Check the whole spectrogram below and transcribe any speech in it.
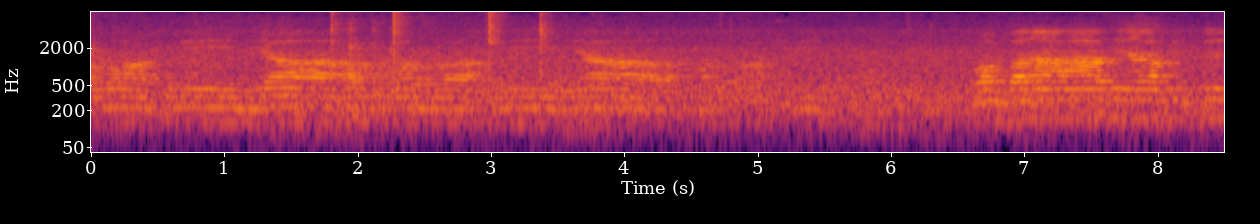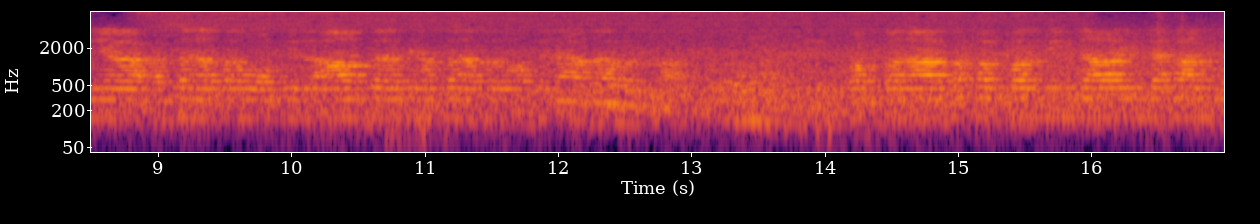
الراحمين. يا أرحم الراحمين. يا أرحم الراحمين. ربنا حسنة وفي الآخرة حسنة وقنا عذاب النار. ربنا تقبل منا إنك أنت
